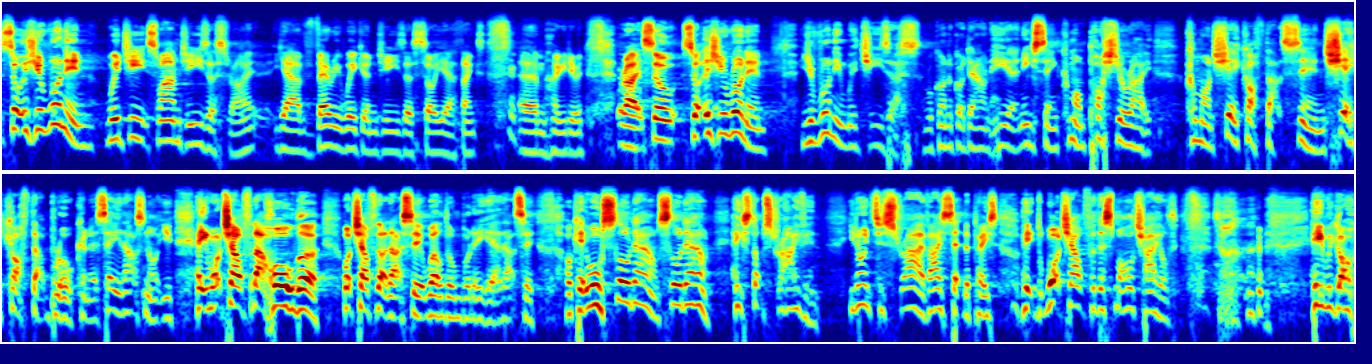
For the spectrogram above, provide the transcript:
so as you're running with Jesus, so I'm Jesus, right? Yeah, very Wigan Jesus. So yeah, thanks. Um, how you doing? Right. So so as you're running, you're running with Jesus. We're going to go down here, and he's saying, "Come on, posture right. Come on, shake off that sin. Shake off that brokenness. Hey, that's not you. Hey, watch out for that hole there. Watch out for that. That's it. Well done, buddy. Yeah, that's it. Okay. Well, slow down. Slow down. Hey, stop striving. You don't need to strive. I set the pace. Hey, watch out for the small child. So, here we go.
